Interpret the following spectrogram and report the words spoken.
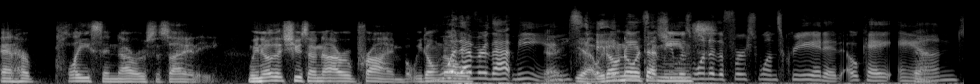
and her place in Naaru society. We know that she was a Naaru Prime, but we don't know Whatever that means. yeah, we don't know what means that means. She was one of the first ones created. Okay, and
